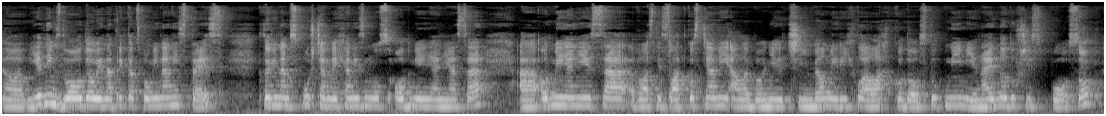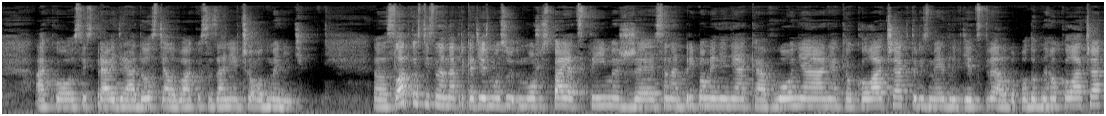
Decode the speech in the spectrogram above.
Eh, jedným z dôvodov je napríklad spomínaný stres, ktorý nám spúšťa mechanizmus odmieniania sa a odmienianie sa vlastne sladkosťami alebo niečím veľmi rýchlo a ľahko dostupným je najjednoduchší spôsob, ako si spraviť radosť alebo ako sa za niečo odmeniť. E, sladkosti sa nám napríklad tiež môžu, môžu spájať s tým, že sa nám pripomenie nejaká vôňa nejakého koláča, ktorý sme jedli v detstve alebo podobného koláča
